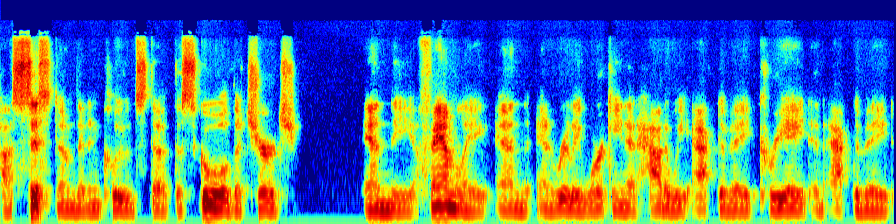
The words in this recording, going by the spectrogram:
uh, system that includes the, the school, the church, and the family and and really working at how do we activate create and activate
